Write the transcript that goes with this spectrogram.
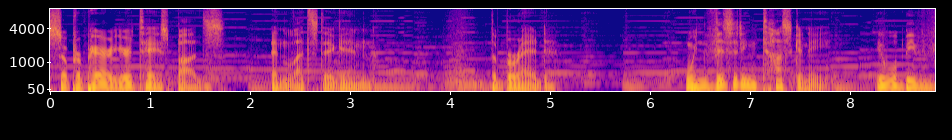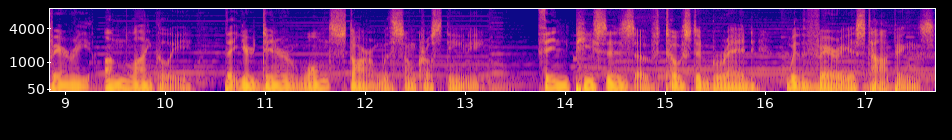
So prepare your taste buds and let's dig in. The bread. When visiting Tuscany, it will be very unlikely that your dinner won't start with some crostini, thin pieces of toasted bread with various toppings.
